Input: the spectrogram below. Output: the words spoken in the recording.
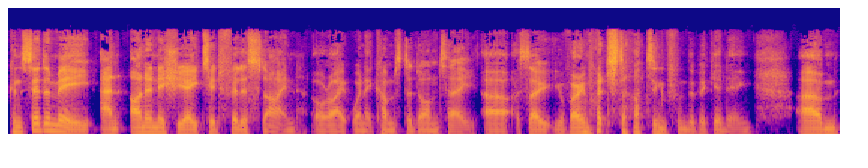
consider me an uninitiated Philistine, all right, when it comes to Dante. Uh, so you're very much starting from the beginning. Um,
